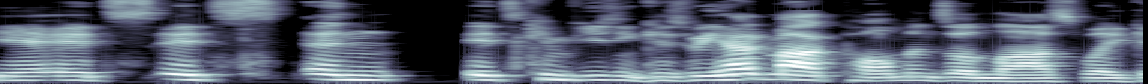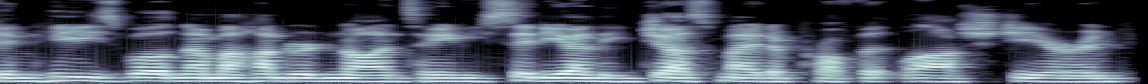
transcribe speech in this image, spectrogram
Yeah, it's it's and it's confusing because we had Marc Polmans on last week, and he's world number 119. He said he only just made a profit last year, and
